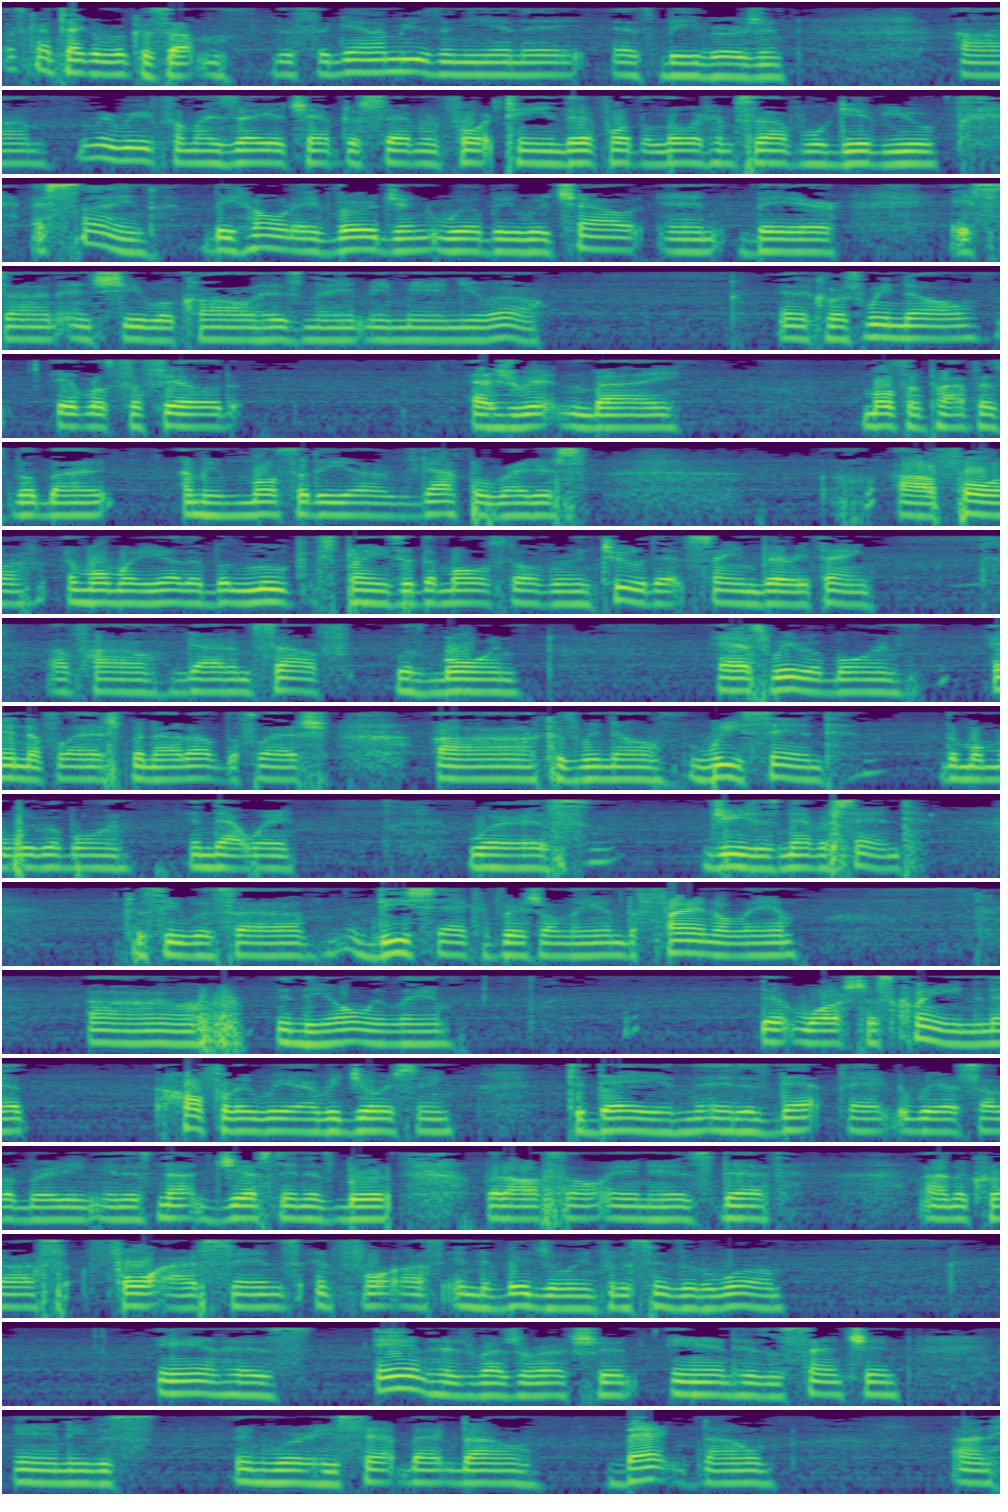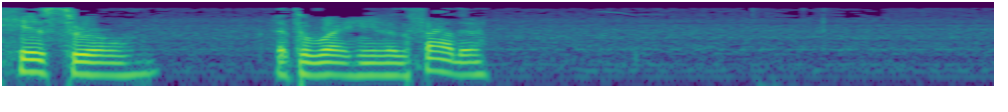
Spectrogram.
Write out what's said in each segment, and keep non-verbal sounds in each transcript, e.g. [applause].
Let's kind of take a look at something. This again, I'm using the NASB version. Um, let me read from Isaiah chapter 7, 14. Therefore the Lord himself will give you a sign. Behold, a virgin will be with child and bear a son, and she will call his name Emmanuel. And of course we know it was fulfilled as written by most of the prophets, but by, I mean, most of the uh, gospel writers are for in one way or the other, but Luke explains it the most over into that same very thing of how God Himself was born as we were born in the flesh, but not of the flesh, because uh, we know we sinned the moment we were born in that way, whereas Jesus never sinned, because He was uh, the sacrificial lamb, the final lamb, uh, and the only lamb that washed us clean, and that hopefully we are rejoicing today, and it is that fact that we are celebrating, and it's not just in his birth, but also in his death on the cross for our sins and for us individually and for the sins of the world, and his and his resurrection and his ascension, and he was and where he sat back down, back down on his throne at the right hand of the Father.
